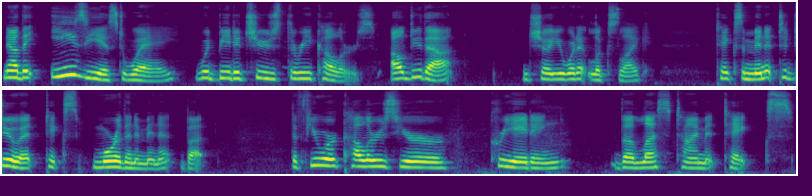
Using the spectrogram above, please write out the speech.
Now the easiest way would be to choose three colors. I'll do that and show you what it looks like. Takes a minute to do it, takes more than a minute, but the fewer colors you're creating, the less time it takes.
